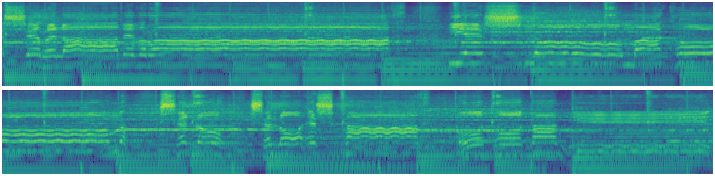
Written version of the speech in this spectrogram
אשר אליו אברח ישנו מקום שלא, שלא אשכח אותו תמיד.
